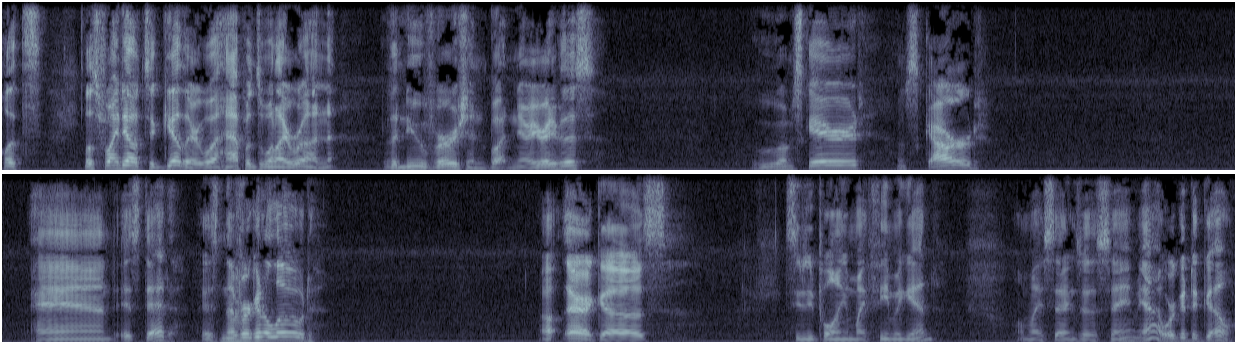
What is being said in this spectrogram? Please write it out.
Let's let's find out together what happens when I run the new version button. Are you ready for this? Ooh, I'm scared. I'm scared. And it's dead. It's never gonna load. Oh, there it goes. Seems to be pulling in my theme again. All my settings are the same. Yeah, we're good to go.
